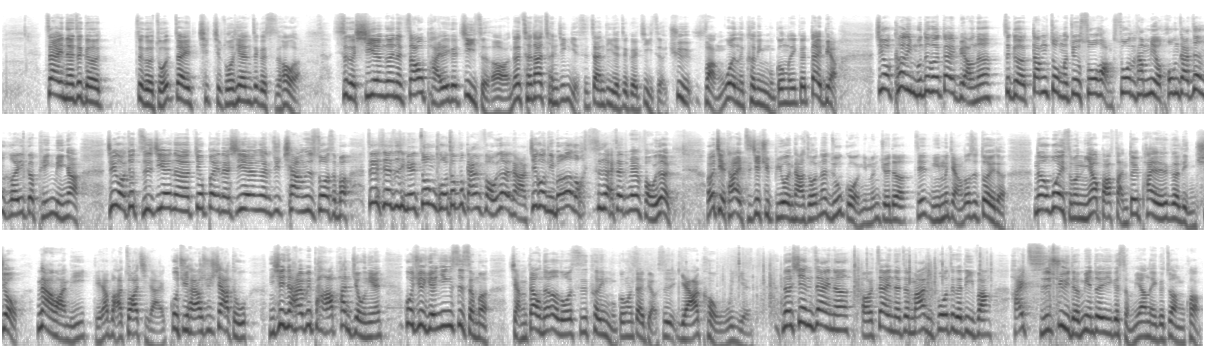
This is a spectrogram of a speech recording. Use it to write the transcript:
在呢这个这个昨在昨天这个时候啊。是个 CNN 的招牌的一个记者啊，那他他曾经也是战地的这个记者，去访问了克里姆宫的一个代表，结果克里姆那个代表呢，这个当众呢就说谎，说了他没有轰炸任何一个平民啊，结果就直接呢就被呢 CNN 去呛，是说什么这个些事情连中国都不敢否认啊，结果你们俄罗斯还在这边否认。而且他也直接去逼问他说：“那如果你们觉得这你们讲的都是对的，那为什么你要把反对派的这个领袖纳瓦尼给他把他抓起来？过去还要去下毒，你现在还要被判判九年？过去的原因是什么？”讲到呢，俄罗斯克里姆宫的代表是哑口无言。那现在呢？哦，在呢这马里波这个地方还持续的面对一个什么样的一个状况？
